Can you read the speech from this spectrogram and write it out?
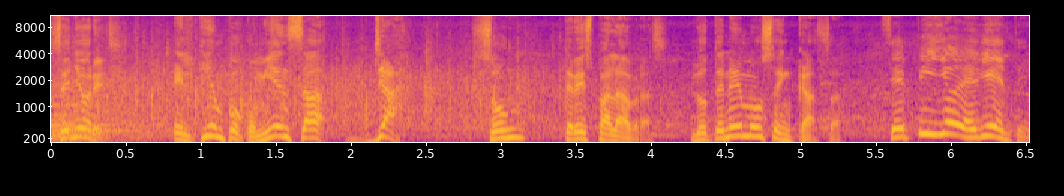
Señores, el tiempo comienza ya. Son tres palabras. Lo tenemos en casa. Cepillo de diente,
